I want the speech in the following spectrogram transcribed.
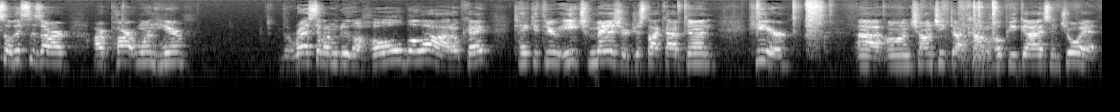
So this is our our part one here. The rest of it, I'm going to do the whole ballade, okay? Take you through each measure, just like I've done here uh, on ShawnCheek.com. I hope you guys enjoy it.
